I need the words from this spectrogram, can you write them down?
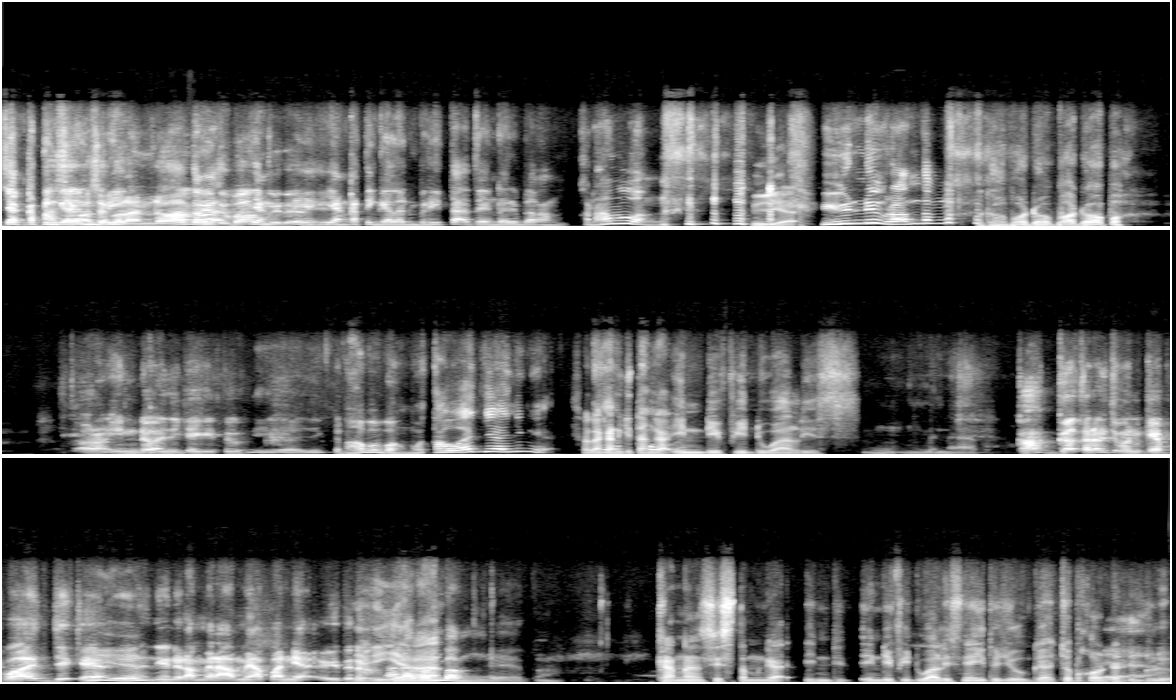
yang ketinggalan berita doang atau itu, Bang, yang, gitu. yang ketinggalan berita atau yang dari belakang kenapa bang iya. ini berantem Ada apa? Ada apa? Ada apa? orang Indo anjing kayak gitu. iya anjing. kenapa bang mau tahu aja anjing ya Soalnya kan kita nggak individualis. Hmm, benar Kagak, kadang cuma kepo aja kayak Iya. anjing ada rame-rame apaan ya gitu Ya, iya. ada apaan bang gitu. Karena sistem nggak indi- individualisnya itu juga. Coba kalau dari Iya. dulu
